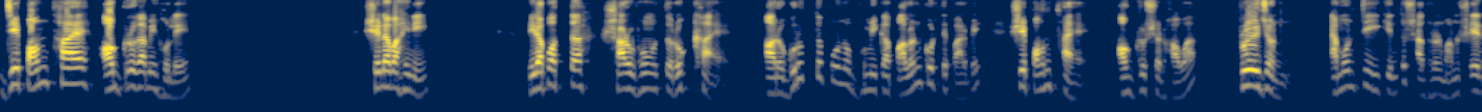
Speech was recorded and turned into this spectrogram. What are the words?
যে পন্থায় অগ্রগামী হলে সেনাবাহিনী নিরাপত্তা সার্বভৌমত্ব রক্ষায় আরও গুরুত্বপূর্ণ ভূমিকা পালন করতে পারবে, সে পন্থায় অগ্রসর হওয়া প্রয়োজন। এমনটি কিন্তু সাধারণ মানুষের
